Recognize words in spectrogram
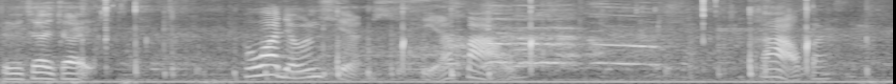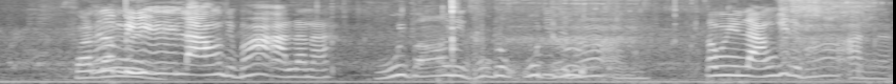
เออใช่ใช่เพราะว่าเดี๋ยวมันเสียเสียเปล่าก้าเอาไปฟันเราต้องมีมีรางสิบห้าอันแล้วนะอุ้ยบ้าเหล็กพูดต้องพูดยี่เยสิบอะห้าอันเรามีรางยี่สิบห้าอันนะ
